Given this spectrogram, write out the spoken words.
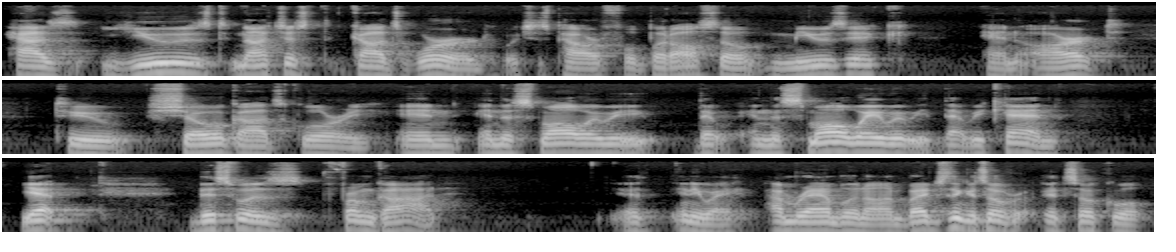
has used not just God's word, which is powerful, but also music and art to show God's glory in, in the small way we that in the small way we, that we can. Yet this was from God. It, anyway, I'm rambling on, but I just think it's over. It's so cool.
